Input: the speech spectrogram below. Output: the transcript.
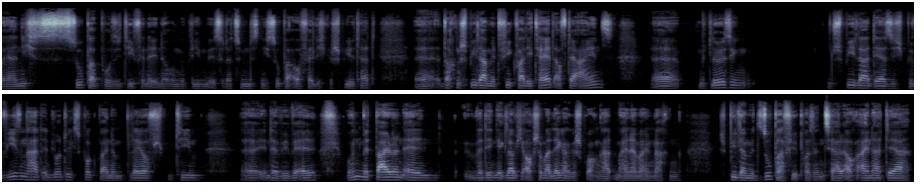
wo er nicht super positiv in Erinnerung geblieben ist oder zumindest nicht super auffällig gespielt hat. Äh, doch ein Spieler mit viel Qualität auf der Eins, äh, mit Lösing, ein Spieler, der sich bewiesen hat in Ludwigsburg bei einem Playoff-Team äh, in der WWL und mit Byron Allen über den ihr, glaube ich, auch schon mal länger gesprochen habt, meiner Meinung nach ein Spieler mit super viel Potenzial. Auch einer, der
